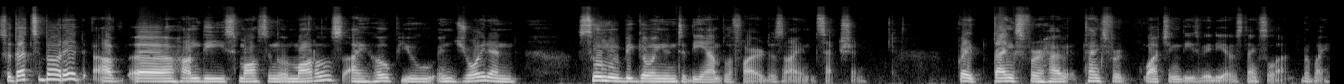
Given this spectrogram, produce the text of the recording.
So that's about it of, uh, on the small signal models. I hope you enjoyed and soon we'll be going into the amplifier design section. Great, thanks for having thanks for watching these videos. Thanks a lot. Bye bye.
